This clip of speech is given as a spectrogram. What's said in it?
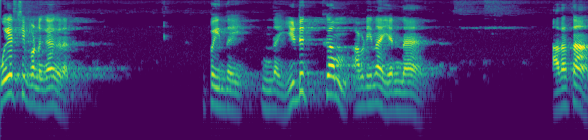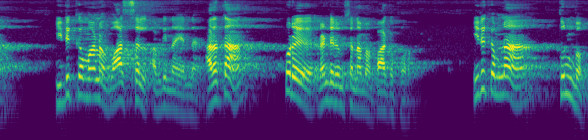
முயற்சி பண்ணுங்கிறார் இப்போ இந்த இந்த இடுக்கம் அப்படின்னா என்ன? அதைத்தான் இடுக்கமான வாசல் அப்படின்னா என்ன? அதைத்தான் ஒரு ரெண்டு நிமிஷம் நம்ம பார்க்க போகிறோம் இடுக்கம்னா துன்பம்.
